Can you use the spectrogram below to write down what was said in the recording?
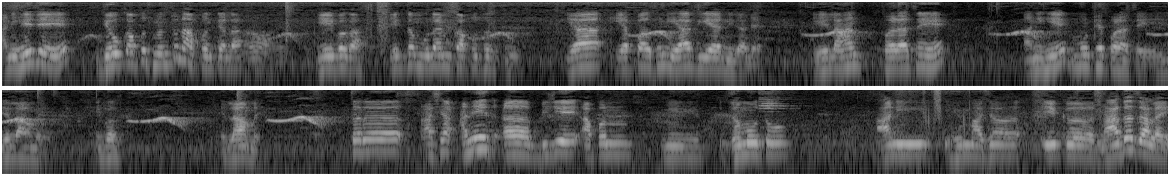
आणि हे जे देव कापूस म्हणतो ना आपण त्याला हे बघा एकदम मुलायम कापूस असतो. या यापासून या बिया निघाल्या. हे लहान फळाचे आहे आणि हे मोठ्या फळाचे आहे हे जे लांब आहे हे बघ हे लांब आहे. तर अशा अनेक बीजे आपण मी जमवतो. आणि हे माझा एक नादच झालाय.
